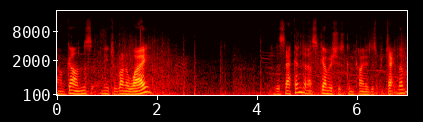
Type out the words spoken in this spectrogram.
Our guns need to run away for the second, and our skirmishers can kind of just protect them.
